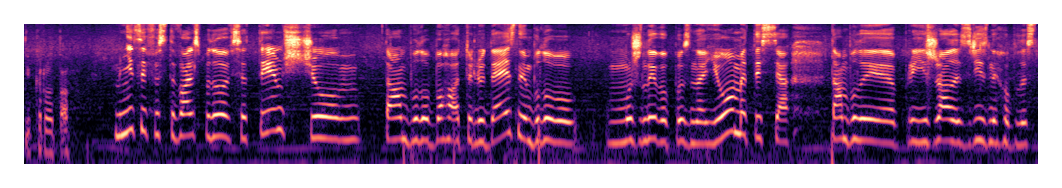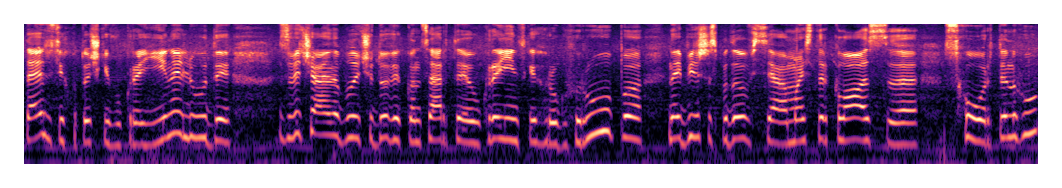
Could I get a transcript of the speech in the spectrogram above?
і круто. Мені цей фестиваль сподобався тим, що там було багато людей, з ним було можливо познайомитися. Там були приїжджали з різних областей, з усіх куточків України люди. Звичайно, були чудові концерти українських рок-груп. Найбільше сподобався майстер-клас е, з хортингу.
